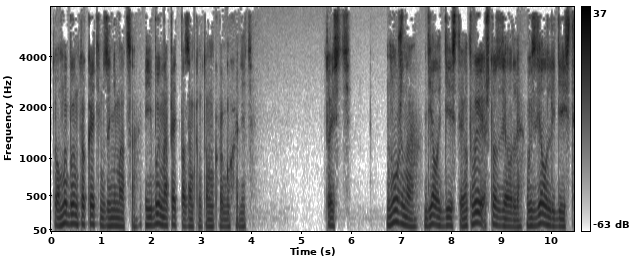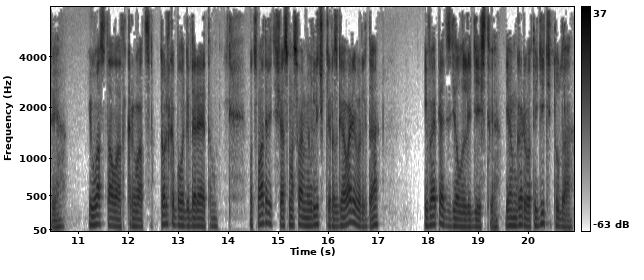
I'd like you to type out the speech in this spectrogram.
то мы будем только этим заниматься. И будем опять по замкнутому кругу ходить. То есть нужно делать действия. Вот вы что сделали? Вы сделали действие. И у вас стало открываться. Только благодаря этому. Вот смотрите, сейчас мы с вами в личке разговаривали, да? И вы опять сделали действие. Я вам говорю, вот идите туда.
